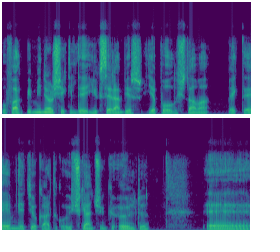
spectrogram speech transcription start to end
ufak bir minör şekilde yükselen bir yapı oluştu ama pek de emniyeti yok artık. O üçgen çünkü öldü. Ee,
